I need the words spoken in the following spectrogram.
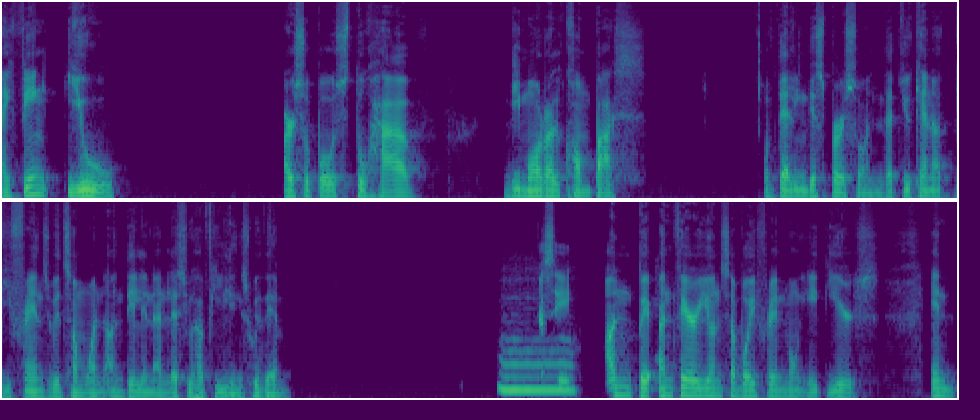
I think you are supposed to have the moral compass of telling this person that you cannot be friends with someone until and unless you have feelings with them. Kasi Mm, unfair, unfair yon sa boyfriend mong 8 years. And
